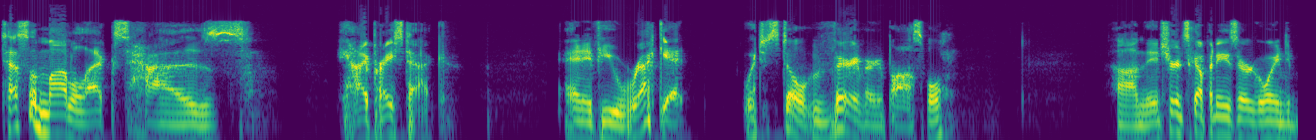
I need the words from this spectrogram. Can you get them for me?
Tesla Model X has a high price tag. And if you wreck it, which is still very, very possible, um, the insurance companies are going to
